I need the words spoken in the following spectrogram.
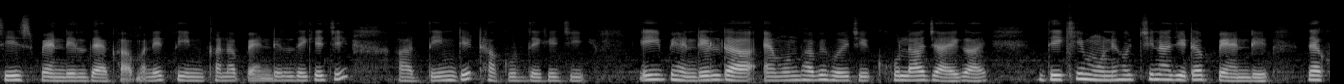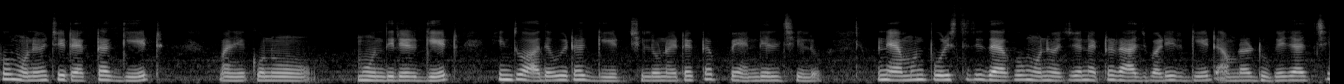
শেষ প্যান্ডেল দেখা। মানে তিনখানা প্যান্ডেল দেখেছি আর তিনটে ঠাকুর দেখেছি। এই প্যান্ডেলটা এমনভাবে হয়েছে খোলা জায়গায় দেখে মনে হচ্ছে না যে এটা প্যান্ডেল। দেখো মনে হচ্ছে এটা একটা গেট। মানে কোনো মন্দিরের গেট কিন্তু আদৌ এটা গেট ছিল না, এটা একটা প্যান্ডেল ছিল। মানে এমন পরিস্থিতি দেখো, মনে হচ্ছে যেন একটা রাজবাড়ির গেট আমরা ঢুকে যাচ্ছি।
